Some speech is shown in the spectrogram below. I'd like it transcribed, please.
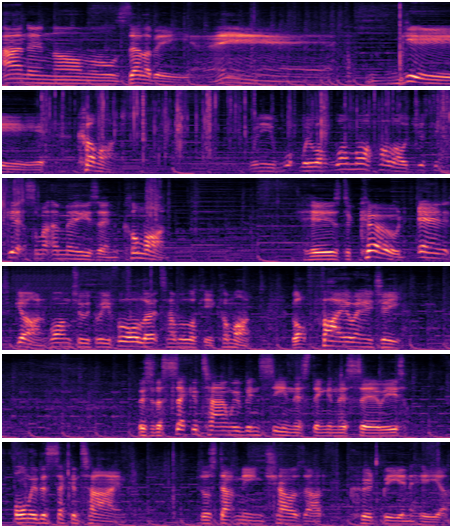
and a normal Celebi. Come on. We need. We want one more hollow just to get something amazing. Come on. Here's the code, and it's gone. One, two, three, four. Let's have a looky. Come on. Got fire energy. This is the second time we've been seeing this thing in this series. Only the second time. Does that mean Charizard could be in here?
